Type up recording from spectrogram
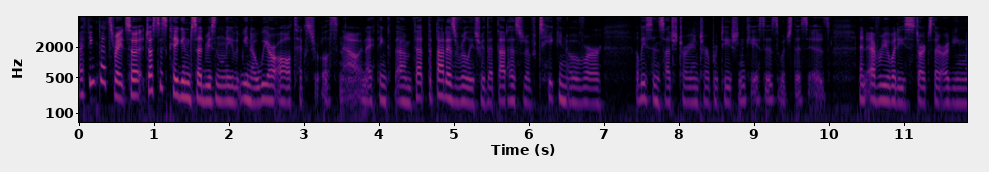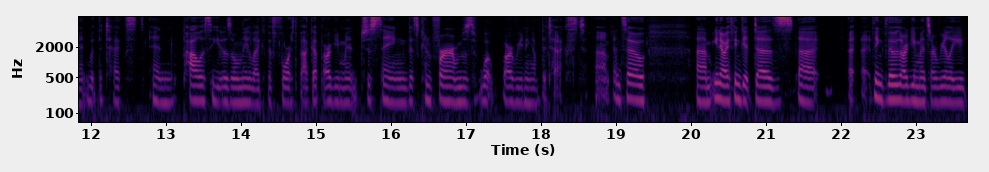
I think that's right. So Justice Kagan said recently that you know we are all textualists now, and I think um, that, that that is really true. That that has sort of taken over at least in statutory interpretation cases, which this is. And everybody starts their argument with the text, and policy is only like the fourth backup argument, just saying this confirms what our reading of the text. Um, and so, um, you know, I think it does. Uh, I think those arguments are really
